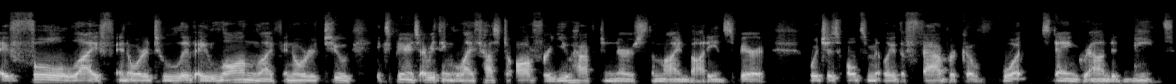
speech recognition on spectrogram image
a full life, in order to live a long life, in order to experience everything life has to offer, you have to nurse the mind, body, and spirit, which is ultimately the fabric of what staying grounded means.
